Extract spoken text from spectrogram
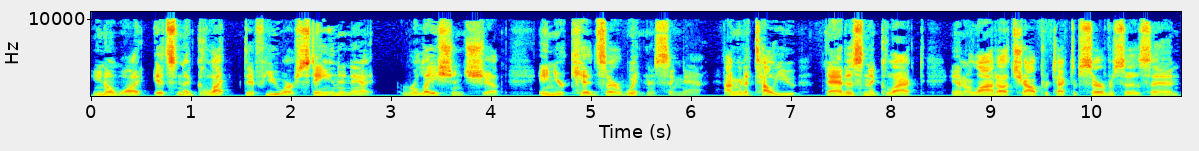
you know what? It's neglect if you are staying in that relationship and your kids are witnessing that. I'm going to tell you that is neglect and a lot of child protective services and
